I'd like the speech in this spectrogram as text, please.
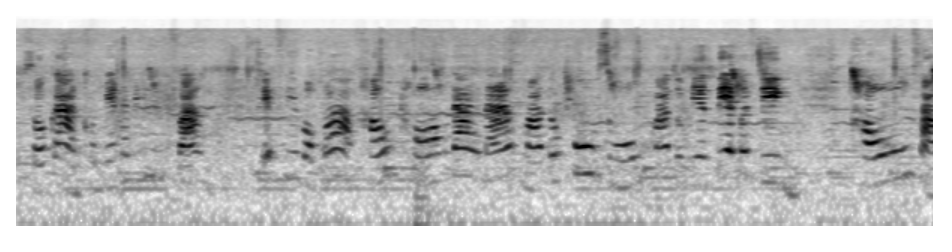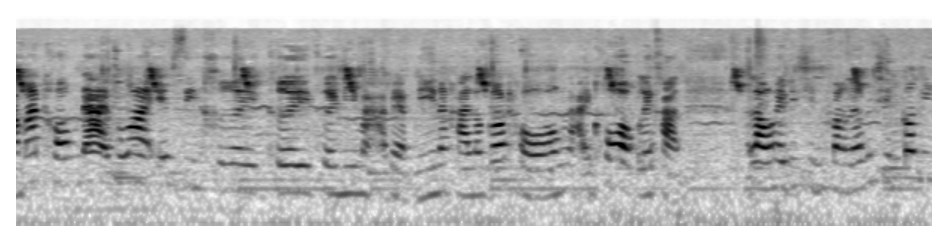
ๆสาวก็อ่านคอมเมนต์ให้พี่ชินฟังเอฟซีบอกว่าเขาท้องได้นะหมาตัวผู้สูงหมาตัวเมียเตี้ยก็จริงเขาสามารถท้องได้เพราะว่า FC เคยเคยเคยมีหมาแบบนี้นะคะ แล้วก็ท้องหลายคอกเลยค่ะ เราให้พี่ชินฟังแล้วพี่ชินก็ลี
